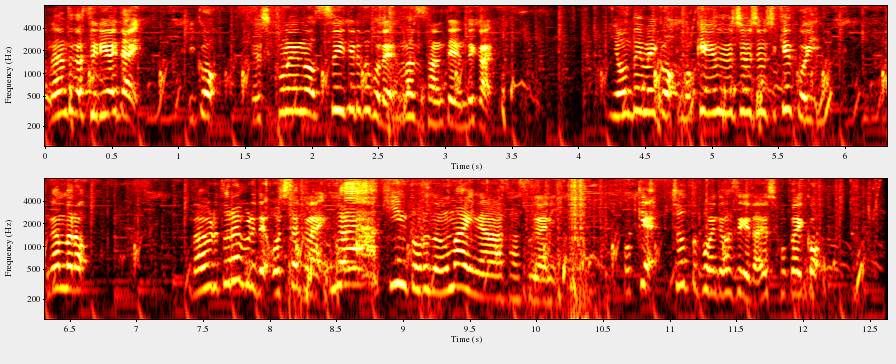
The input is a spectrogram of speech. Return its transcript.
う。なんとか競り合いたい。行こう。よし、この辺の空いてるとこで、まず3点。でかい。4点目行こう。オッケー、よしよしよし、結構いい。頑張ろう。バブルトラブルで落ちたくない。うわー、金取るのうまいな、さすがに。オッケー、ちょっとポイント稼げた。よし、他行こう。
